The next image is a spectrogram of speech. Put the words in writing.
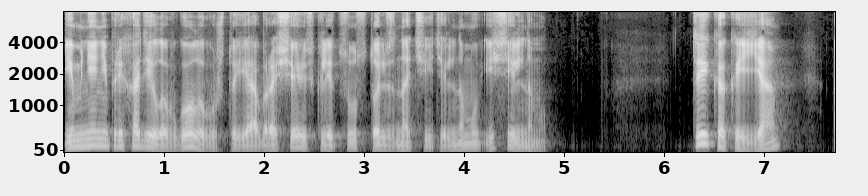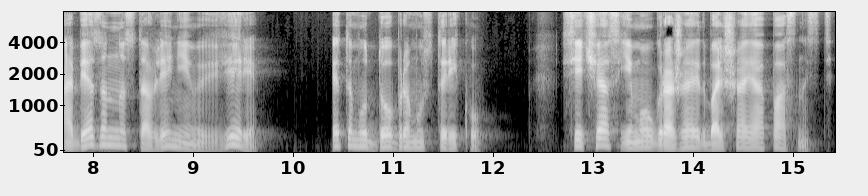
и мне не приходило в голову, что я обращаюсь к лицу столь значительному и сильному. Ты, как и я, обязан наставлением в вере этому доброму старику. Сейчас ему угрожает большая опасность.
